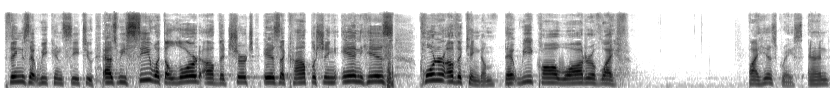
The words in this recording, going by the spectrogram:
things that we can see too. As we see what the Lord of the church is accomplishing in His corner of the kingdom that we call water of life. By His grace and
